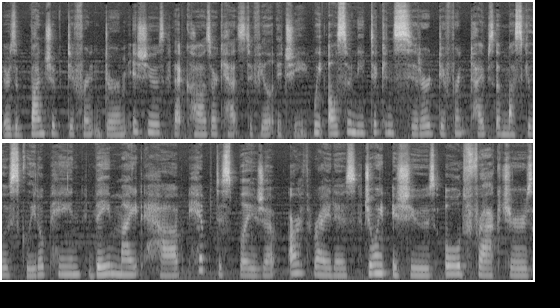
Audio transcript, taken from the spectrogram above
There's a bunch of different derm issues that cause our cats to feel itchy. We also need to consider different types of musculoskeletal pain. They might have hip dysplasia, arthritis, joint issues, old fractures,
